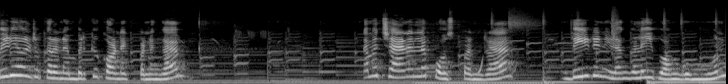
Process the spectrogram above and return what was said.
வீடியோவில் இருக்கிற நம்பருக்கு காண்டாக்ட் பண்ணுங்கள் நம்ம சேனலில் போஸ்ட் பண்ணுற வீடு நிலங்களை வாங்கும் முன்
